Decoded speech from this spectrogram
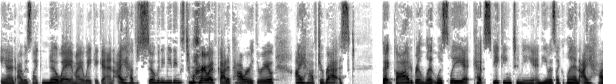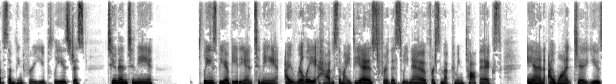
and I was like, no way am I awake again. I have so many meetings tomorrow. I've got to power through. I have to rest. But God relentlessly kept speaking to me and he was like, "Lynn, I have something for you. Please just tune in to me. Please be obedient to me. I really have some ideas for this we know for some upcoming topics and I want to use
